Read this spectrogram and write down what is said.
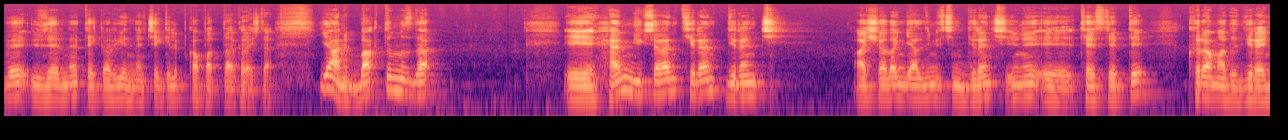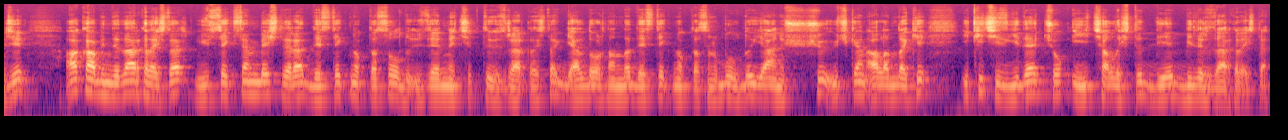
ve üzerine tekrar yeniden çekilip kapattı arkadaşlar. Yani baktığımızda e, hem yükselen trend direnç aşağıdan geldiğimiz için dirençini e, test etti. Kıramadı direnci. Akabinde de arkadaşlar 185 lira destek noktası oldu. Üzerine çıktı üzere arkadaşlar. Geldi oradan da destek noktasını buldu. Yani şu üçgen alandaki iki çizgide çok iyi çalıştı diyebiliriz arkadaşlar.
